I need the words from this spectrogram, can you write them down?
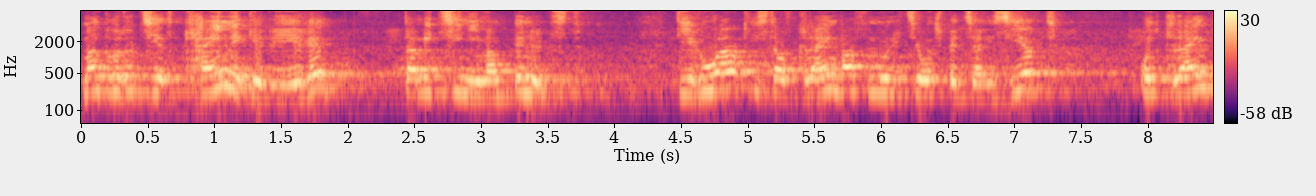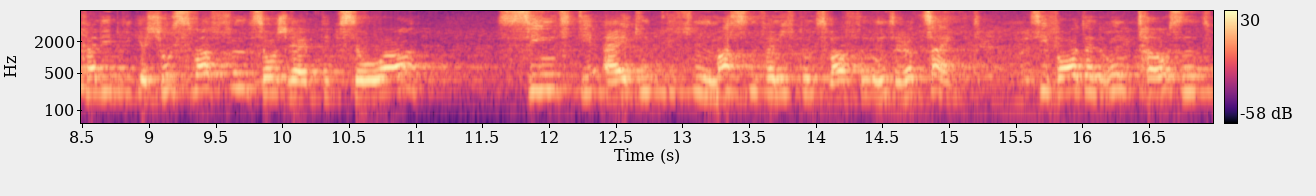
Man produziert keine Gewehre, damit sie niemand benutzt. Die RUAG ist auf Kleinwaffenmunition spezialisiert und kleinkalibrige Schusswaffen, so schreibt die XOA, sind die eigentlichen Massenvernichtungswaffen unserer Zeit. Sie fordern rund 1000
